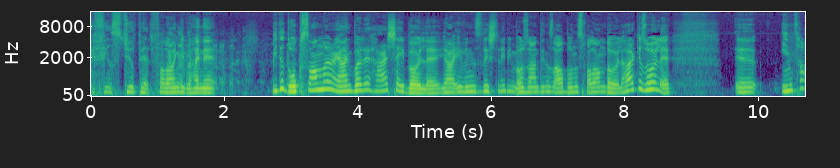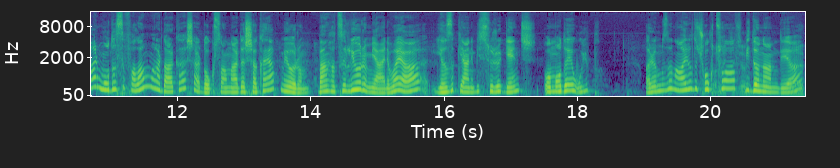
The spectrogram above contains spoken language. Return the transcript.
I feel stupid falan gibi hani bir de 90'lar yani böyle her şey böyle. Ya evinizde işte ne bileyim özendiğiniz ablanız falan da öyle. Herkes öyle. Ee, intihar modası falan vardı arkadaşlar 90'larda şaka yapmıyorum. Ben hatırlıyorum yani bayağı yazık yani bir sürü genç o modaya uyup aramızdan ayrıldı. Çok Tabii tuhaf canım. bir dönemdi ya. Evet.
